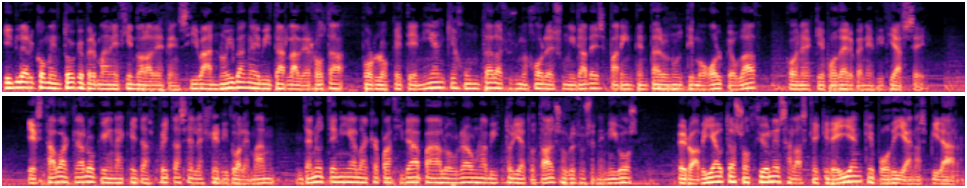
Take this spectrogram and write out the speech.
Hitler comentó que permaneciendo a la defensiva no iban a evitar la derrota, por lo que tenían que juntar a sus mejores unidades para intentar un último golpe audaz con el que poder beneficiarse. Estaba claro que en aquellas fechas el ejército alemán ya no tenía la capacidad para lograr una victoria total sobre sus enemigos, pero había otras opciones a las que creían que podían aspirar.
